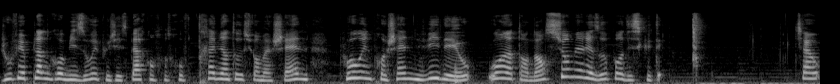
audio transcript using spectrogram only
Je vous fais plein de gros bisous et puis j'espère qu'on se retrouve très bientôt sur ma chaîne pour une prochaine vidéo ou en attendant sur mes réseaux pour discuter. Ciao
